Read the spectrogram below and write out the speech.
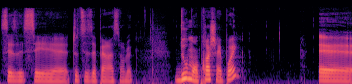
ces, ces, euh, toutes ces opérations-là. D'où mon prochain point. Euh,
